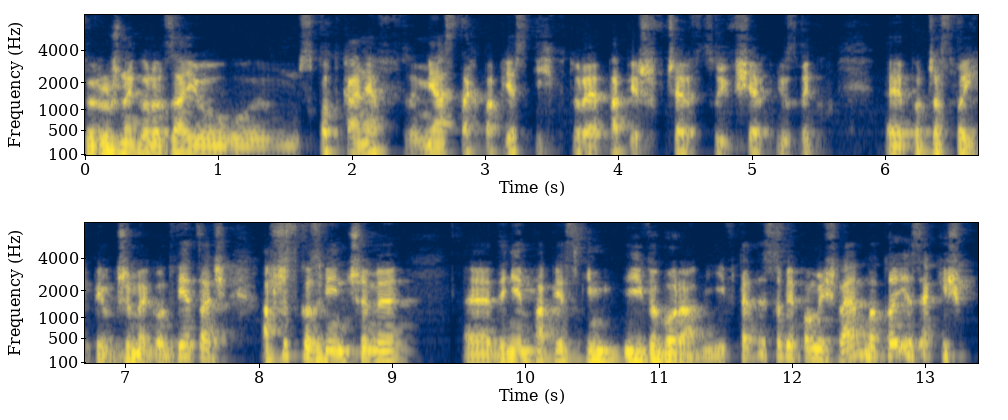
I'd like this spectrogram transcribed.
w różnego rodzaju um, spotkania w miastach papieskich, które papież w czerwcu i w sierpniu zwykł e, podczas swoich pielgrzymek odwiedzać, a wszystko zwieńczymy e, Dniem Papieskim i wyborami. I wtedy sobie pomyślałem, no to jest jakiś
